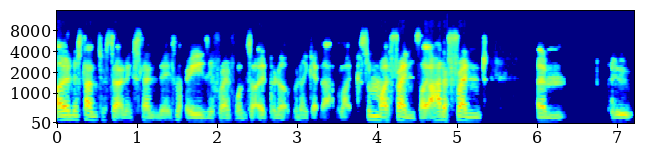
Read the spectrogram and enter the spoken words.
I understand to a certain extent that it's not easy for everyone to open up, and I get that. Like some of my friends, like I had a friend, um, who,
